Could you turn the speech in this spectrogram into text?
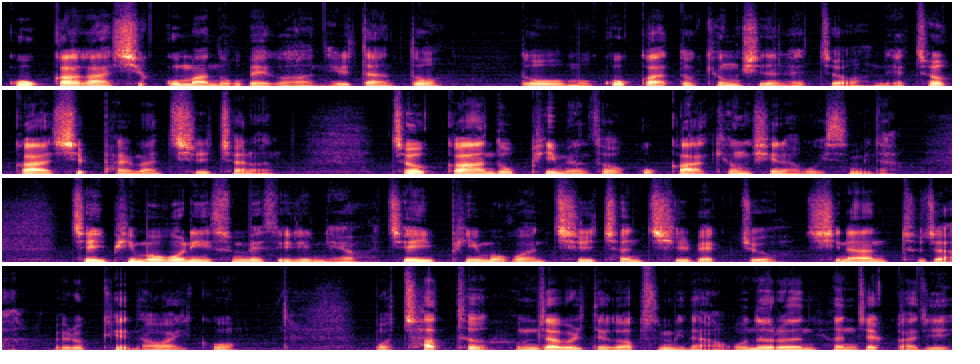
고가가 19만 500원. 일단 또 또 뭐 고가 또 경신을 했죠. 네, 저가 18만 7천 원. 저가 높이면서 고가 경신하고 있습니다. JP모건이 순매수 1위네요. JP모건 7,700주 신한투자 이렇게 나와 있고 뭐 차트 흠잡을 데가 없습니다. 오늘은 현재까지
